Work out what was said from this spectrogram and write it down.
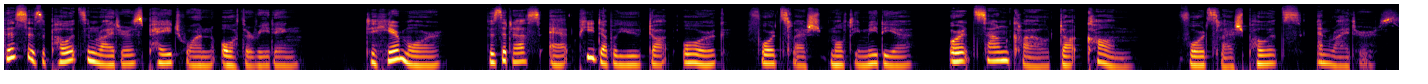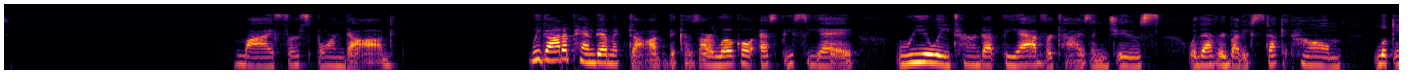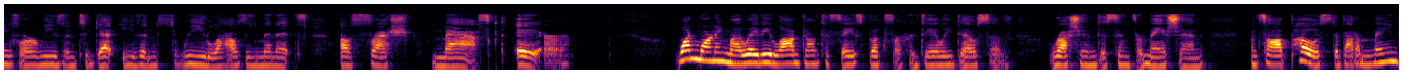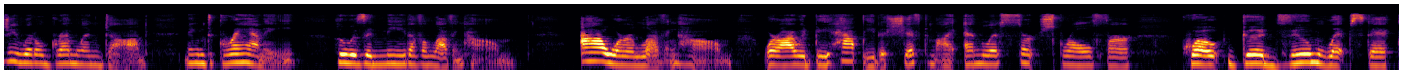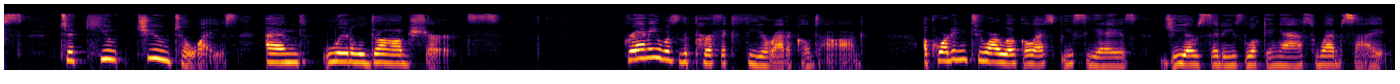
This is a Poets and Writers Page 1 author reading. To hear more, visit us at pw.org forward slash multimedia or at soundcloud.com forward slash poets and writers. My firstborn dog. We got a pandemic dog because our local SPCA really turned up the advertising juice with everybody stuck at home looking for a reason to get even three lousy minutes of fresh, masked air. One morning, my lady logged onto Facebook for her daily dose of Russian disinformation and saw a post about a mangy little gremlin dog named Granny who was in need of a loving home. Our loving home, where I would be happy to shift my endless search scroll for, quote, good Zoom lipsticks to cute chew toys and little dog shirts. Granny was the perfect theoretical dog. According to our local SPCA's GeoCities looking ass website,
